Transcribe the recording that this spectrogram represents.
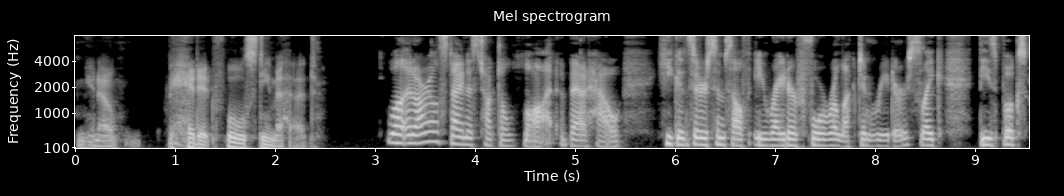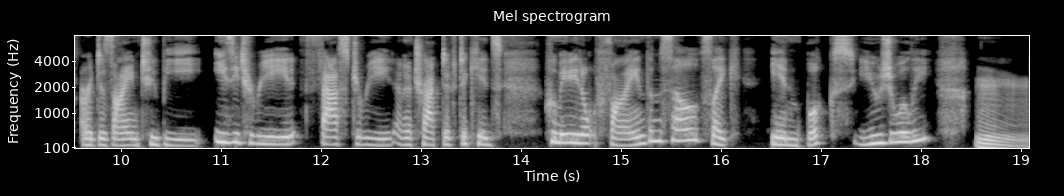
you know, hit it full steam ahead. Well, and R.L. Stine has talked a lot about how he considers himself a writer for reluctant readers. Like, these books are designed to be easy to read, fast to read, and attractive to kids who maybe don't find themselves like in books usually. Mm.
